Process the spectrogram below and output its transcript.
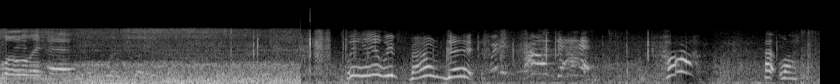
Slowly. Um, We're here. We found it. We found it! Ah, ha! At last.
